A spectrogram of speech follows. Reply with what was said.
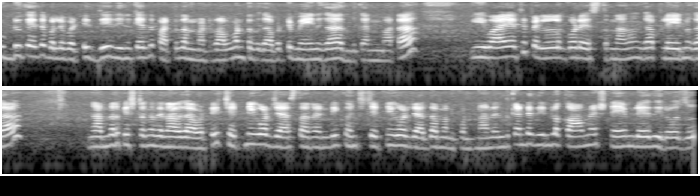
ఫుడ్కి అయితే భలే పట్టిద్ది. దీనికైతే పట్టదనమాట రవ్వ ఉంటుంది కాబట్టి మెయిన్గా అందుకనమాట ఈ వాయి అయితే పిల్లలకు కూడా ఇస్తున్నాను. ఇంకా ప్లెయిన్గా అందరికి ఇష్టంగా తినాలి కాబట్టి చట్నీ కూడా చేస్తానండి. కొంచెం చట్నీ కూడా చేద్దాం అనుకుంటున్నాను. ఎందుకంటే దీంట్లో కాంబినేషన్ ఏం లేదు ఈరోజు.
